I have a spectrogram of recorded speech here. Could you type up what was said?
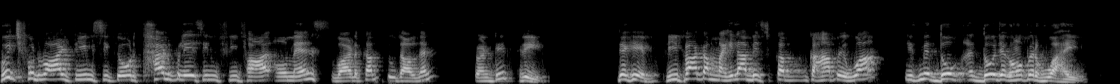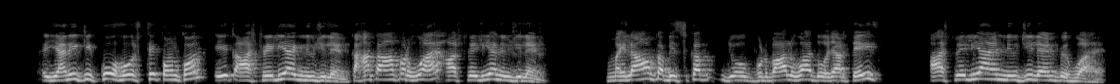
Which football team secure third place in FIFA women's world cup 2023 देखिए फीफा का महिला विश्व कप कहाँ पे हुआ? इसमें दो दो जगहों पर हुआ है। यानी कि को होस्ट थे कौन कौन एक ऑस्ट्रेलिया एक न्यूजीलैंड कहाँ कहाँ पर हुआ है? ऑस्ट्रेलिया न्यूजीलैंड महिलाओं का विश्व कप जो फुटबॉल हुआ 2023 ऑस्ट्रेलिया एंड न्यूजीलैंड पे हुआ है।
